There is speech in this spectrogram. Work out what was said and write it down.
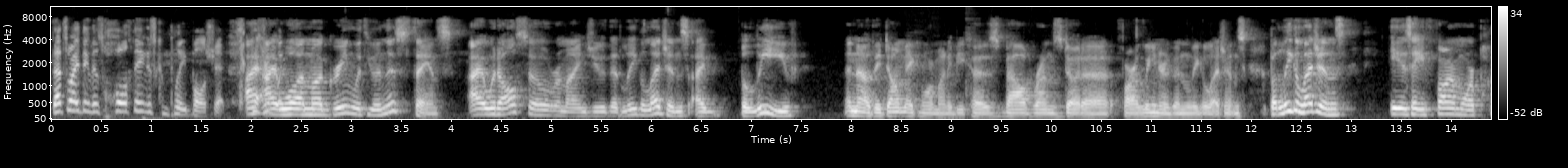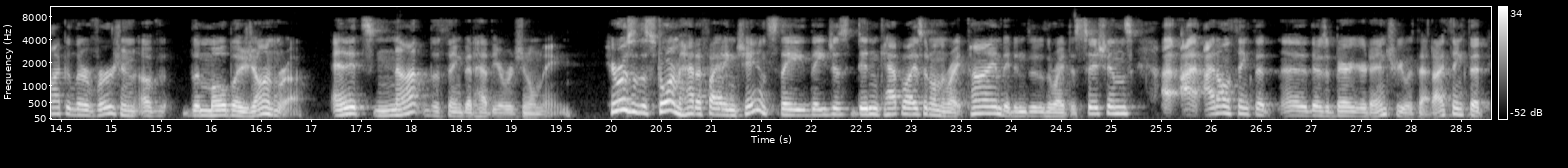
That's why I think this whole thing is complete bullshit. I, I well, I'm agreeing with you in this stance. I would also remind you that League of Legends, I believe, and no, they don't make more money because Valve runs Dota far leaner than League of Legends. But League of Legends is a far more popular version of the MOBA genre, and it's not the thing that had the original name. Heroes of the Storm had a fighting chance. They they just didn't capitalize it on the right time. They didn't do the right decisions. I, I, I don't think that uh, there's a barrier to entry with that. I think that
